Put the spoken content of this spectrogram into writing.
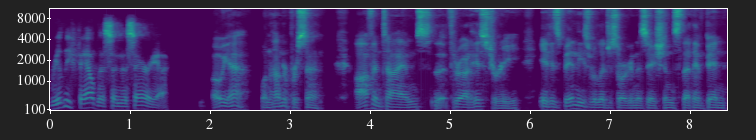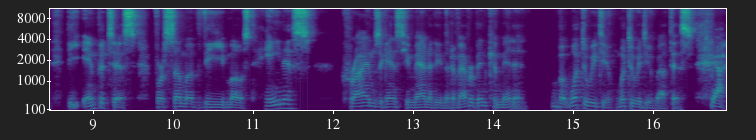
really failed us in this area Oh yeah, one hundred percent. Oftentimes, throughout history, it has been these religious organizations that have been the impetus for some of the most heinous crimes against humanity that have ever been committed. But what do we do? What do we do about this? yeah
